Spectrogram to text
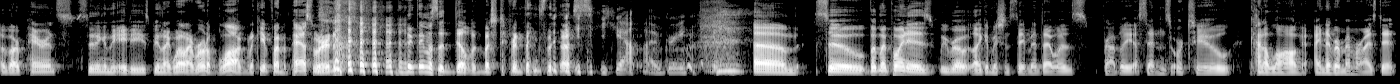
of our parents sitting in the 80s being like, well, I wrote a blog, but I can't find the password. I think they must have dealt with much different things than us. yeah, I agree. Um, so, but my point is, we wrote like a mission statement that was probably a sentence or two, kind of long. I never memorized it.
